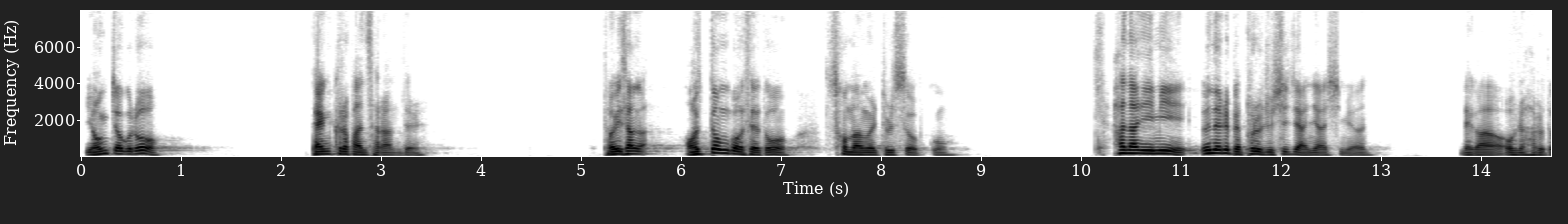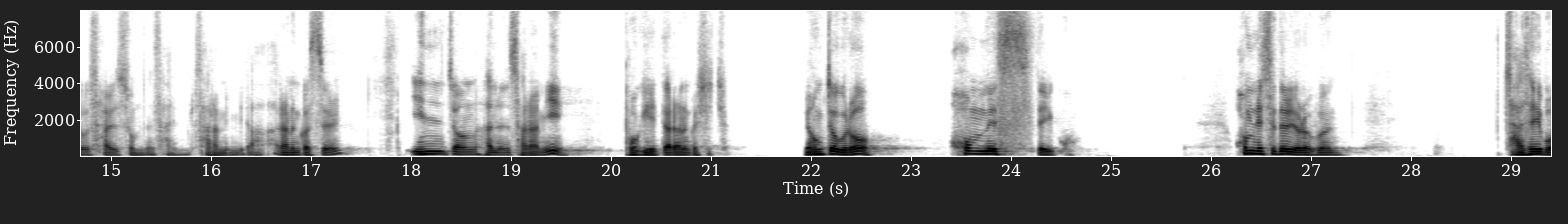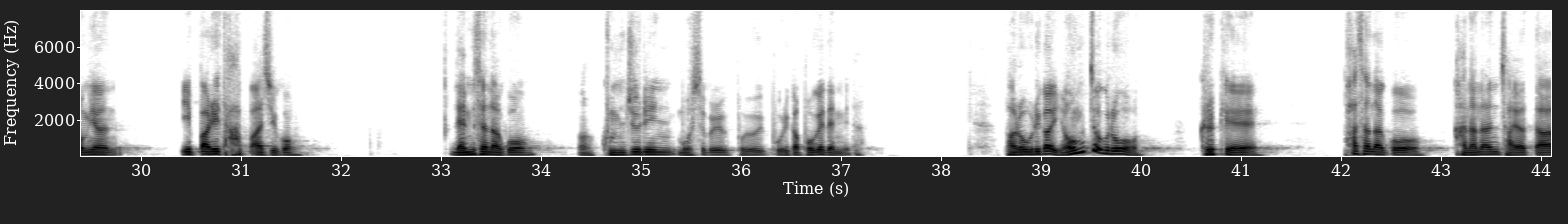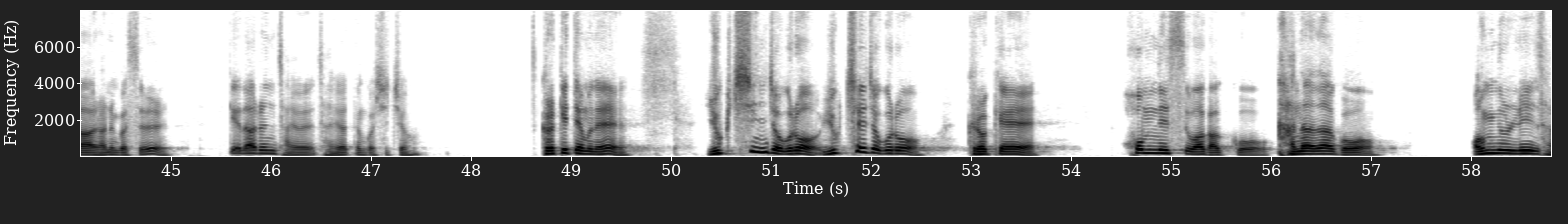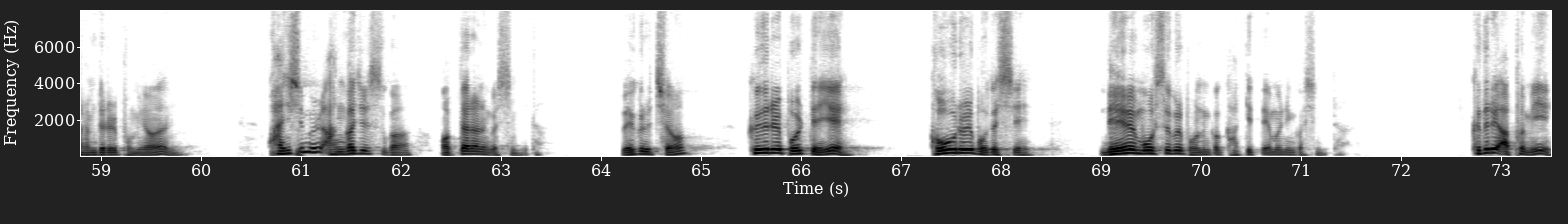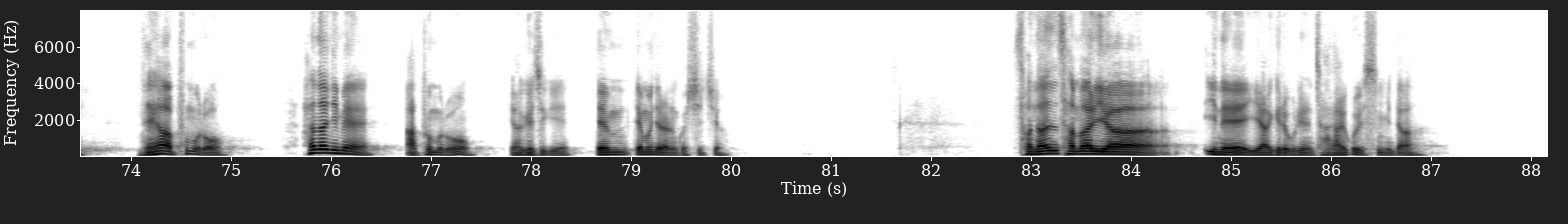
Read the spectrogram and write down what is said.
영적으로 뱅크럽한 사람들. 더 이상 어떤 것에도 소망을 둘 수 없고 하나님이 은혜를 베풀어 주시지 아니하시면 내가 오늘 하루도 살 수 없는 사람입니다라는 것을 인정하는 사람이 복이 있다라는 것이죠. 영적으로 홈리스 돼 있고 홈리스들 여러분 자세히 보면 이빨이 다 빠지고 냄새나고 어, 굶주린 모습을 우리가 보게 됩니다. 바로 우리가 영적으로 그렇게 파산하고 가난한 자였다라는 것을 깨달은 자여, 자였던 것이죠. 그렇기 때문에 육신적으로 육체적으로 그렇게 홈리스와 같고 가난하고 억눌린 사람들을 보면 관심을 안 가질 수가 없다라는 것입니다. 왜 그렇죠? 그들을 볼 때에 거울을 보듯이 내 모습을 보는 것 같기 때문인 것입니다. 그들의 아픔이 내 아픔으로 하나님의 아픔으로 여겨지기 때문이라는 것이죠. 선한 사마리아인의 이야기를 우리는 잘 알고 있습니다.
